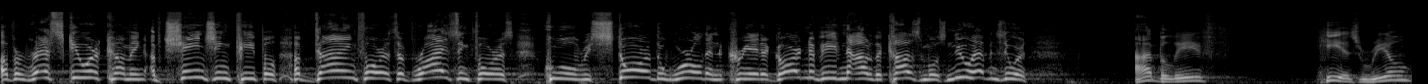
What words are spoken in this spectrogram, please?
of a rescuer coming, of changing people, of dying for us, of rising for us, who will restore the world and create a Garden of Eden out of the cosmos, new heavens, new earth. I believe he is real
